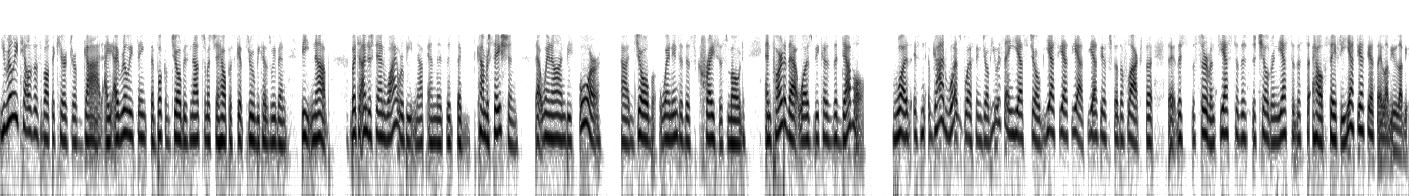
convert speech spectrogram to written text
he really tells us about the character of God. I, I really think the book of Job is not so much to help us get through because we've been beaten up, but to understand why we're beaten up and the, the, the conversation that went on before uh, Job went into this crisis mode. And part of that was because the devil was God was blessing Job. He was saying yes, Job, yes, yes, yes, yes, yes to the flocks, the the, the, the servants, yes to the, the children, yes to the health, safety, yes, yes, yes, I love you, love you.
